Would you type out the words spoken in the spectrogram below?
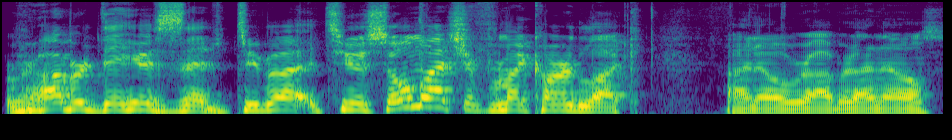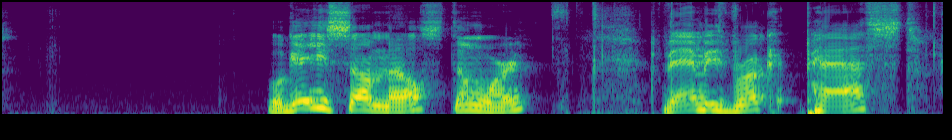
Robert Davis said, too, too so much for my card luck. I know, Robert, I know. We'll get you something else, don't worry. Vanbiesbrook passed.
